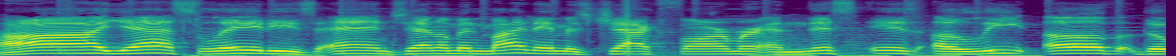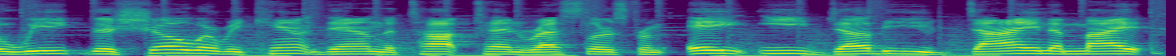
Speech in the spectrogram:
Ah, yes, ladies and gentlemen, my name is Jack Farmer, and this is Elite of the Week, the show where we count down the top 10 wrestlers from AEW Dynamite.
